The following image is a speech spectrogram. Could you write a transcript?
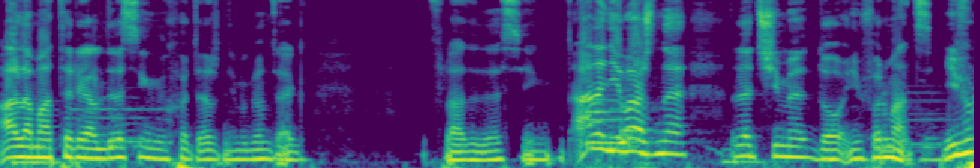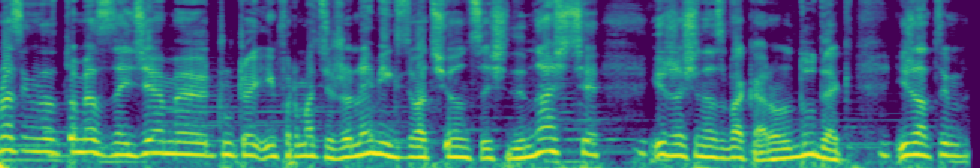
ala material dressing, chociaż nie wygląda jak flat dressing, ale nieważne, lecimy do informacji. W informacjach natomiast znajdziemy tutaj informację, że Remix 2017 i że się nazywa Karol Dudek i że na tym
